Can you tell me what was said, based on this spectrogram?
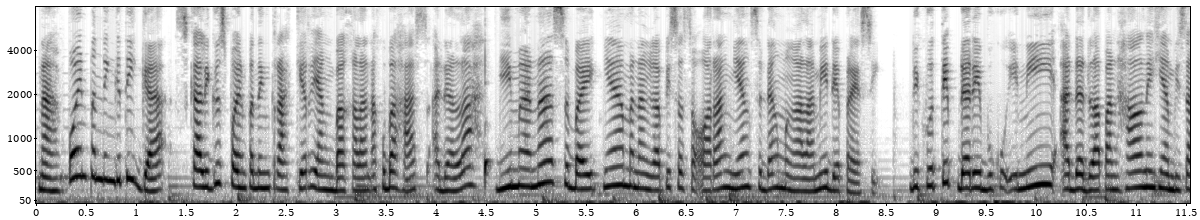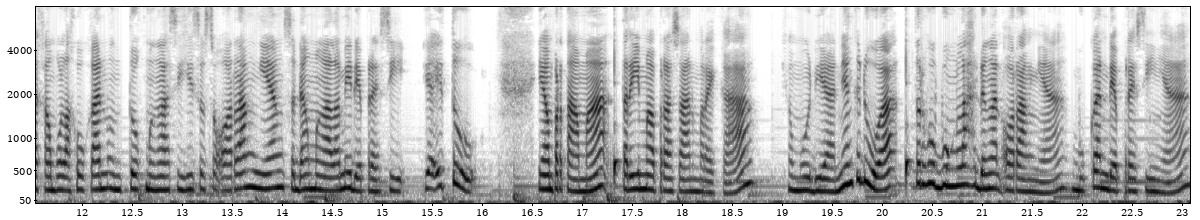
Nah, poin penting ketiga, sekaligus poin penting terakhir yang bakalan aku bahas adalah gimana sebaiknya menanggapi seseorang yang sedang mengalami depresi. Dikutip dari buku ini, ada 8 hal nih yang bisa kamu lakukan untuk mengasihi seseorang yang sedang mengalami depresi, yaitu yang pertama, terima perasaan mereka. Kemudian yang kedua, terhubunglah dengan orangnya, bukan depresinya.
